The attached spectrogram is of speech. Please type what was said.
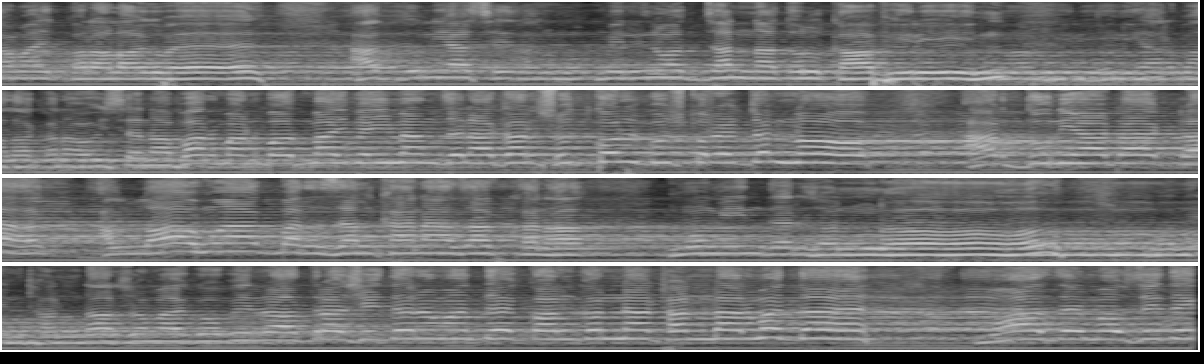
কামাই করা লাগবে। আর দুনিয়া সিজুল জান্নাতুল কাফিরিন। দুনিয়ার মালাকানা হইছে না ফারমান বদমাই, বেঈমান, জেনাকার সুদকর ঘুষখোরের জন্য। আর দুনিয়াটা একটা আল্লাহ আকবার জালখানা জাফখানা মুমিনদের জন্য। মুমিন ঠান্ডা সন্ধ্যার সময়, গভীর রাত্রে শীতের মধ্যে, কনকন্যা ঠান্ডার মধ্যে মহাজে মসজিদে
